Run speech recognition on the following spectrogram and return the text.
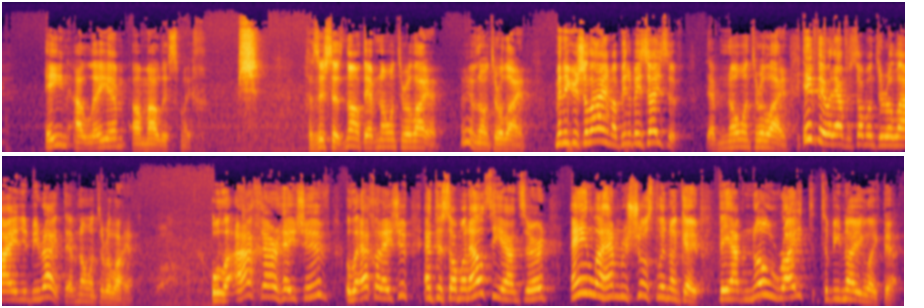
Ein aleim al malismich. Chazish says, no, they have no one to rely on. We have no one to rely on. Minig Yerushalayim, Abina Beis Yosef. They have no one to rely on. If they would have someone to rely on, you'd be right. They have no one to rely on. Ula achar heishiv, ula echar heishiv, and to someone else he answered, Ein lahem rishus. They have no right to be naig like that.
